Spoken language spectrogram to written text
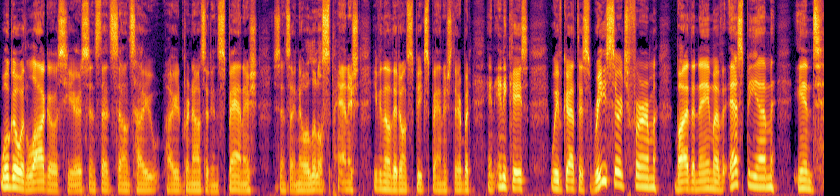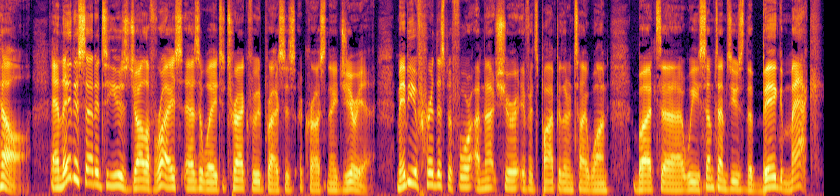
We'll go with Lagos here since that sounds how you how you'd pronounce it in Spanish, since I know a little Spanish, even though they don't speak Spanish there. But in any case, we've got this research firm by the name of SBM Intel. And they decided to use jollof rice as a way to track food prices across Nigeria. Maybe you've heard this before. I'm not sure if it's popular in Taiwan, but uh, we sometimes use the Big Mac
